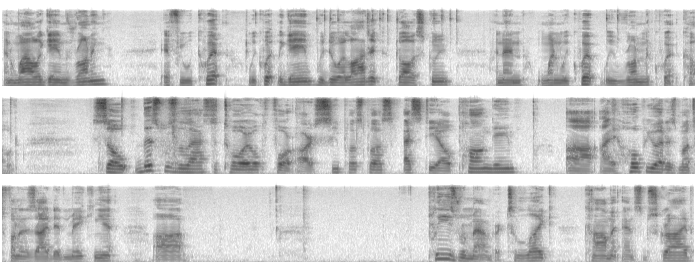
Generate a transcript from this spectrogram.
and while the game's running, if we quit, we quit the game, we do our logic, draw a screen, and then when we quit, we run the quit code. So this was the last tutorial for our C++ SDL Pong game. Uh, I hope you had as much fun as I did making it. Uh, please remember to like, comment, and subscribe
